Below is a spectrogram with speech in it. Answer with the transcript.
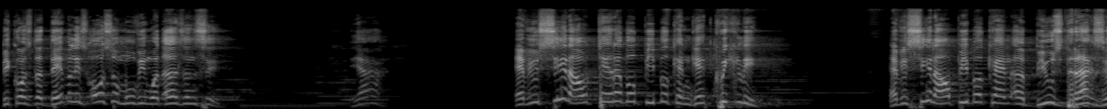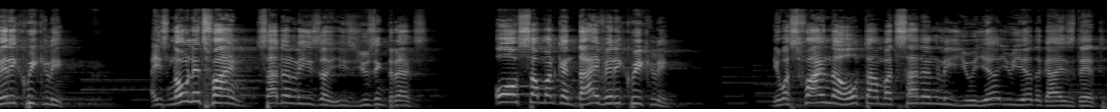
Because the devil is also moving with urgency. Yeah. Have you seen how terrible people can get quickly? Have you seen how people can abuse drugs very quickly? He's known it fine. Suddenly he's, uh, he's using drugs. Or someone can die very quickly. He was fine the whole time, but suddenly you hear, you hear the guy is dead.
